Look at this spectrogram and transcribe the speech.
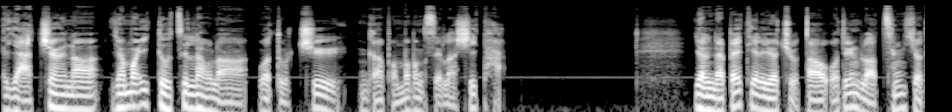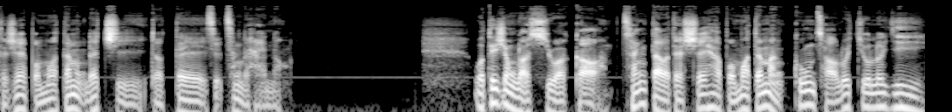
多能呢，不么本事了，绕西头给好底查。老师呀。nhà chơi nó do mỗi ít tu chứ lâu là và tu chữ ngã bỏ mất bằng sự là sĩ thả giờ là bé thì là chủ tàu ở trên lọt sáng chiều thì sẽ bỏ mất tấm bằng đất chỉ đầu tê sự sáng là hai nó ở trên trong lọt xíu cỏ sáng tàu thì sẽ họ bỏ mất tấm bằng cung chảo lúa chú lúa gì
